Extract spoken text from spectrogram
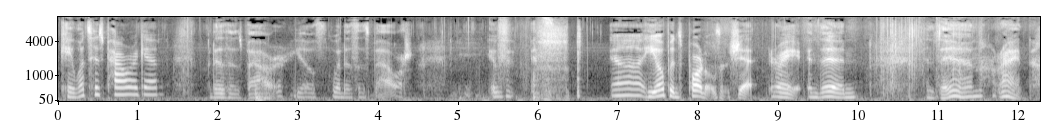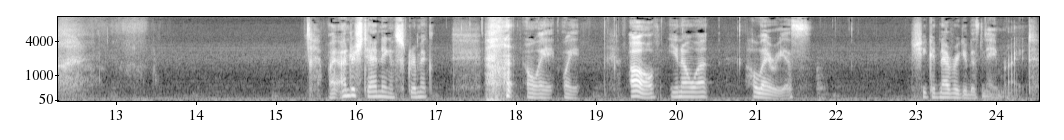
okay, what's his power again? What is his power? Yes, what is his power? If uh, he opens portals and shit, right? And then, and then, right. My understanding of Scrimic. oh wait, wait. Oh, you know what? Hilarious. She could never get his name right.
